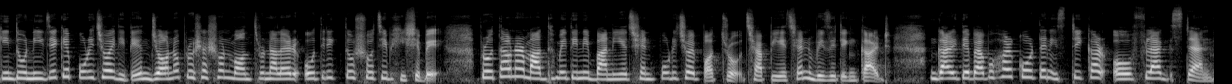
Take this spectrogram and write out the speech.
কিন্তু নিজেকে পরিচয় দিতেন জনপ্রশাসন মন্ত্রণালয়ের অতিরিক্ত সচিব হিসেবে। প্রতারণার মাধ্যমে তিনি বানিয়েছেন পরিচয়পত্র, ছাপিয়েছেন ভিজিটিং কার্ড। গাড়িতে ব্যবহার করতেন স্টিকার ও ফ্ল্যাগ স্ট্যান্ড।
